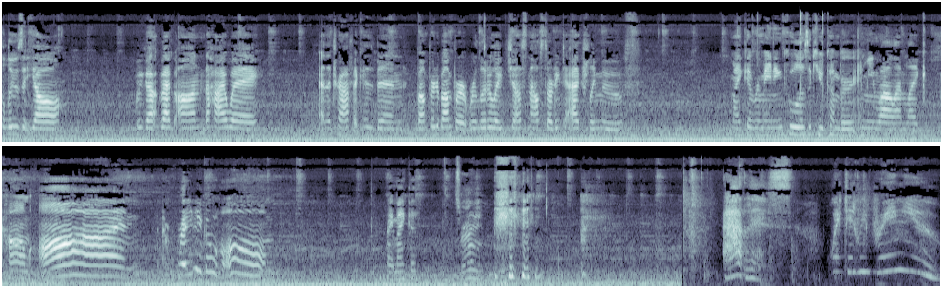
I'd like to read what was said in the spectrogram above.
Lose it, y'all. We got back on the highway and the traffic has been bumper to bumper. We're literally just now starting to actually move. Micah remaining cool as a cucumber and meanwhile I'm like, come on ready to go home. Right, Micah? That's right. Atlas, what did we bring you?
